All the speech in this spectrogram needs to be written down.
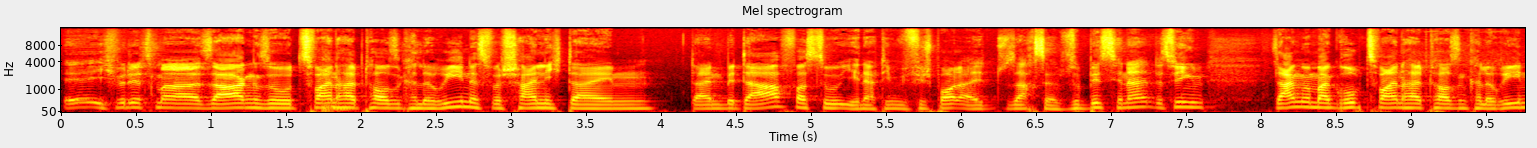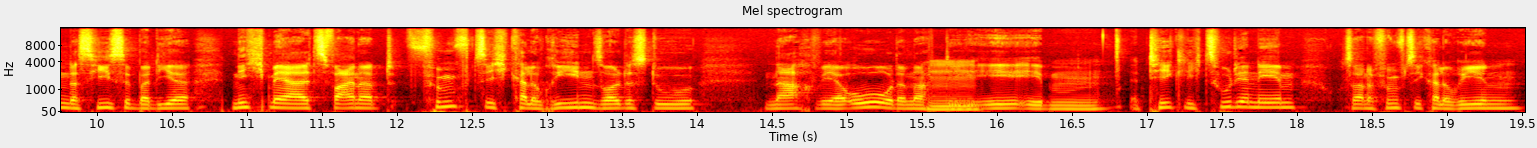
Äh, Ich würde jetzt mal sagen, so zweieinhalbtausend Kalorien ist wahrscheinlich dein, dein Bedarf, was du, je nachdem wie viel Sport, also du sagst ja so ein bisschen, ne? deswegen sagen wir mal grob zweieinhalbtausend Kalorien, das hieße bei dir nicht mehr als 250 Kalorien solltest du nach WHO oder nach DGE eben täglich zu dir nehmen. Und 250 Kalorien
